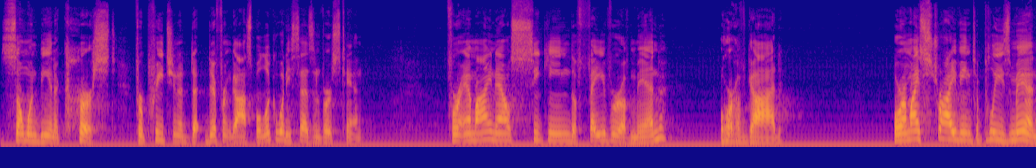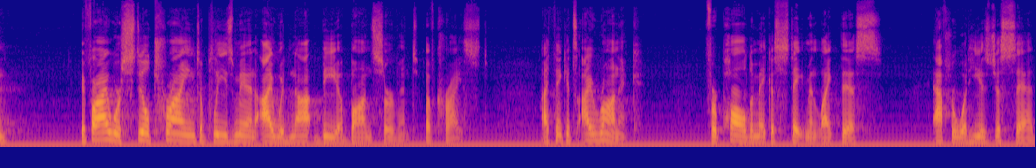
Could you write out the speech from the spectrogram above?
someone being accursed for preaching a different gospel. Look at what he says in verse 10. For am I now seeking the favor of men or of God? Or am I striving to please men? If I were still trying to please men, I would not be a bondservant of Christ. I think it's ironic for Paul to make a statement like this after what he has just said.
